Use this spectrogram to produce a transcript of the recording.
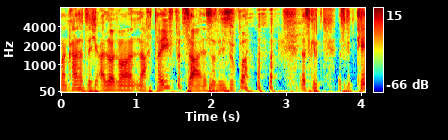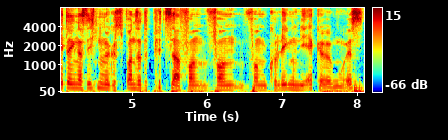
man kann tatsächlich alle Leute mal nach Tarif bezahlen. Ist das nicht super? es gibt, es gibt Catering, das nicht nur eine gesponserte Pizza vom, vom, vom Kollegen um die Ecke irgendwo ist,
